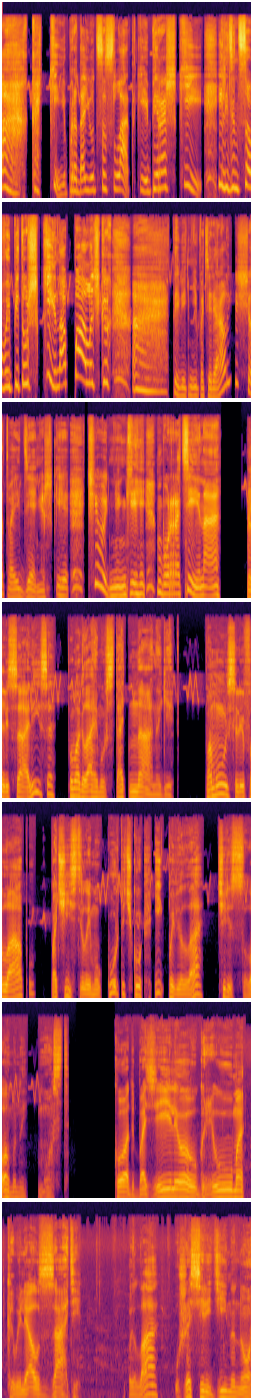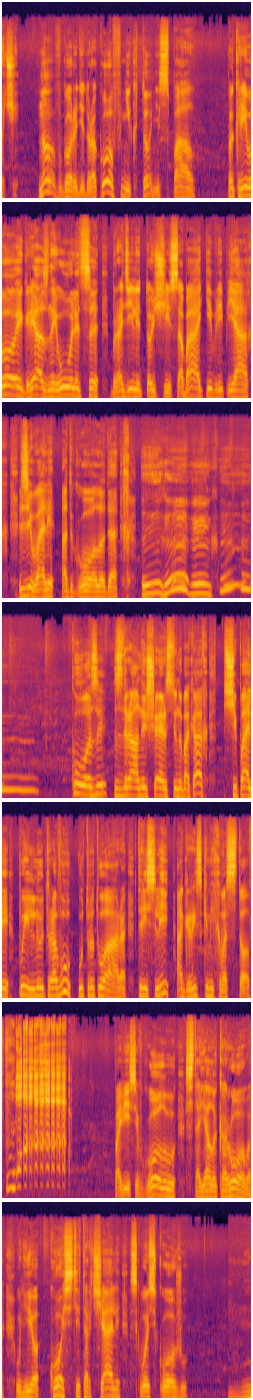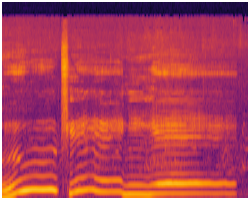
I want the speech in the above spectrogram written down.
Ах, какие продаются сладкие пирожки и леденцовые петушки на палочках! А, ты ведь не потерял еще твои денежки, чудненький Буратино? Лиса Алиса помогла ему встать на ноги. Помуслив лапу, почистила ему курточку и повела через сломанный мост. Кот Базилио угрюмо ковылял сзади. Была уже середина ночи, но в городе дураков никто не спал. По кривой грязной улице бродили тощие собаки в репьях, зевали от голода. Козы с драной шерстью на боках щипали пыльную траву у тротуара, трясли огрызками хвостов. Повесив голову, стояла корова, у нее кости торчали сквозь кожу. «Мучение!»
